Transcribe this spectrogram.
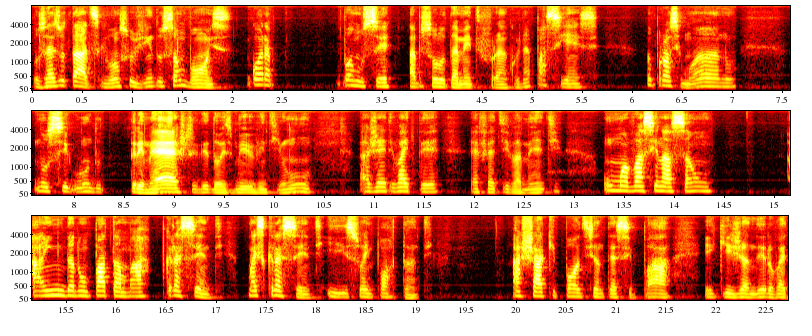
Os resultados que vão surgindo são bons. Agora, vamos ser absolutamente francos, né? Paciência. No próximo ano, no segundo trimestre de 2021, a gente vai ter efetivamente uma vacinação ainda num patamar crescente, mas crescente, e isso é importante achar que pode se antecipar e que em janeiro vai,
